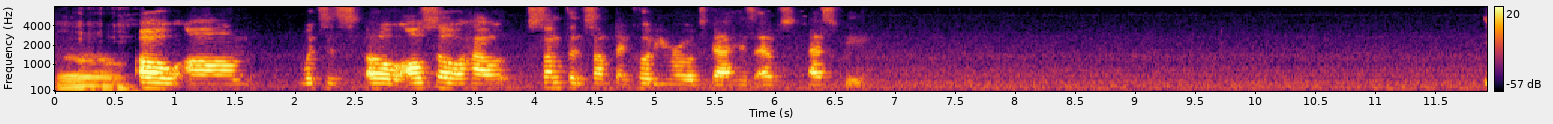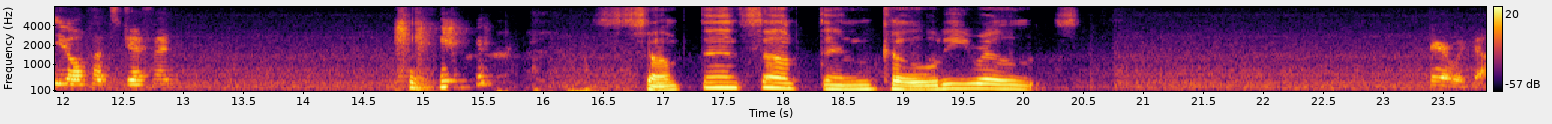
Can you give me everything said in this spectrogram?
Um, Oh, um, what's his? Oh, also how something something Cody Rhodes got his F- SB. You don't put the GIF in? something, something, Cody Rhodes. There we go.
